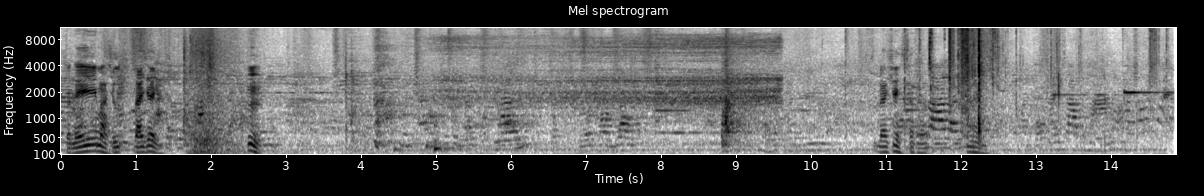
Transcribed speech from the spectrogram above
とねまあ大丈夫うん大丈夫したらうん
